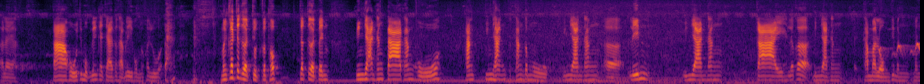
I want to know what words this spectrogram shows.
อะไรอะตาหูจมูกลิ้นกระจายภาษาบาลีผมไม่ค่อยรู้มันก็จะเกิดจุดกระทบ จะเกิดเป็นวิญญาณทางตาทางหูทางวิญญาณทางจมูกวิญญาณทางเอ่อลิ้น วิญญาณทาง กายแล้วก็วิญญาณทางธรรมอารมณ์ที่มันมัน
